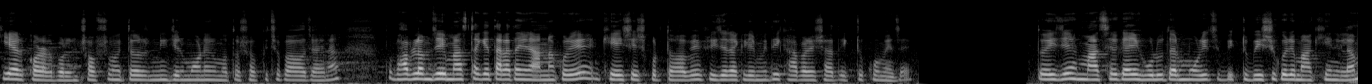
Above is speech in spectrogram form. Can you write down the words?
কি আর করার বলেন। সবসময় তো নিজের মনের মতো সব কিছু পাওয়া যায় না। তো ভাবলাম যে এই মাছটাকে তাড়াতাড়ি রান্না করে খেয়ে শেষ করতে হবে। ফ্রিজে রাখলে এমনিতেই খাবারের স্বাদ একটু কমে যায়। তো এই যে মাছের গায়ে হলুদ আর মরিচ একটু বেশি করে মাখিয়ে নিলাম।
